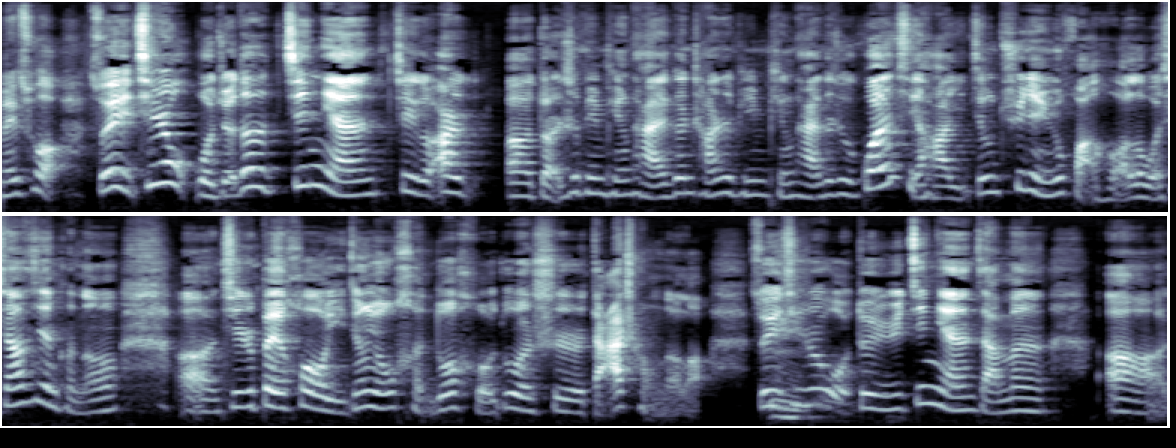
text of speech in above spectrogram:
没错，所以其实我觉得今年这个二呃短视频平台跟长视频平台的这个关系哈，已经趋近于缓和了。我相信可能呃，其实背后已经有很多合作是达成的了。所以其实我对于今年咱们呃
